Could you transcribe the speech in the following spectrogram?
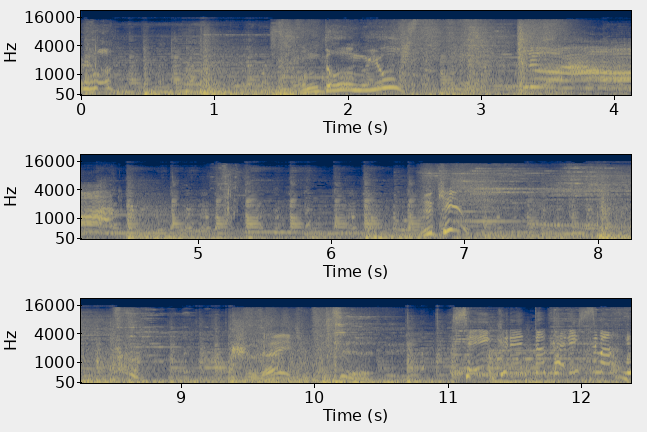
れは問答無用。うわー！受けよ食らえセイクレも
